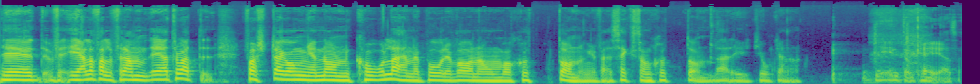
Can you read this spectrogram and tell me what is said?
Eh, I alla fall fram... Jag tror att första gången någon kollade henne på det var när hon var 17 ungefär. 16-17 där i krokarna. Det är inte okej alltså.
